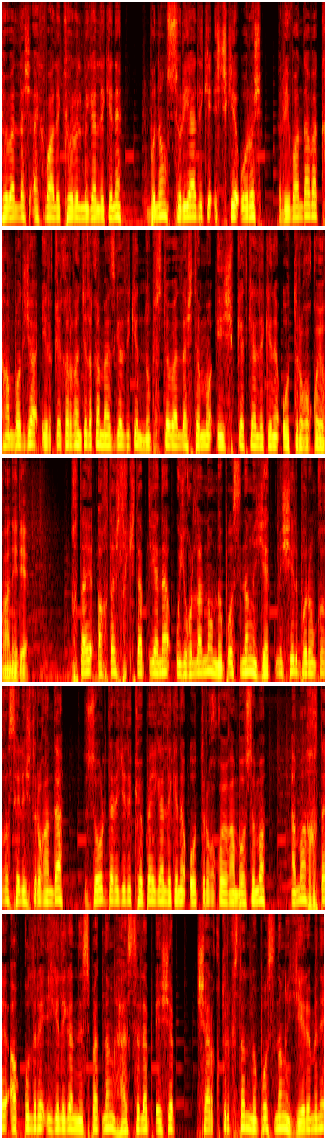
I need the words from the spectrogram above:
tuvanlash ahvoli ko'rilmaganligini buning suriyadagi ichki urush rivanda va kambodja irqiy qirg'inchiligi mazgildagi nupus tuvanlashdimi eshib ketganligini o'tirg'a qo'ygan edi. Xitoy oqtoshli kitobda yana uyg'urlarning nupusining 70 yil burunqiga selishtirganda zo'r darajada ko'payganligini o'tirg'a qo'ygan bo'lsimi ammo xitoy oqqullari egillagan nisbatning hassilab eshib sharqi turkiston nupusining yerimini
